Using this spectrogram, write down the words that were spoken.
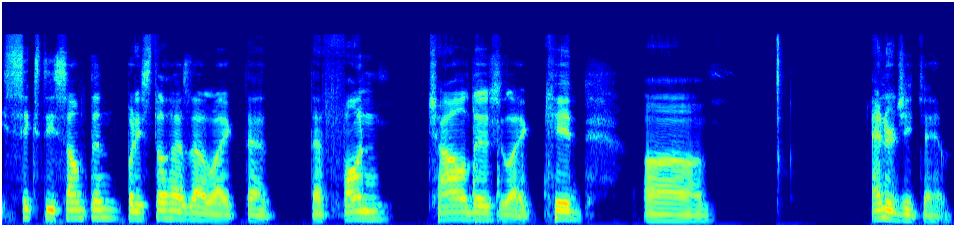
60 something but he still has that like that that fun childish like kid um energy to him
